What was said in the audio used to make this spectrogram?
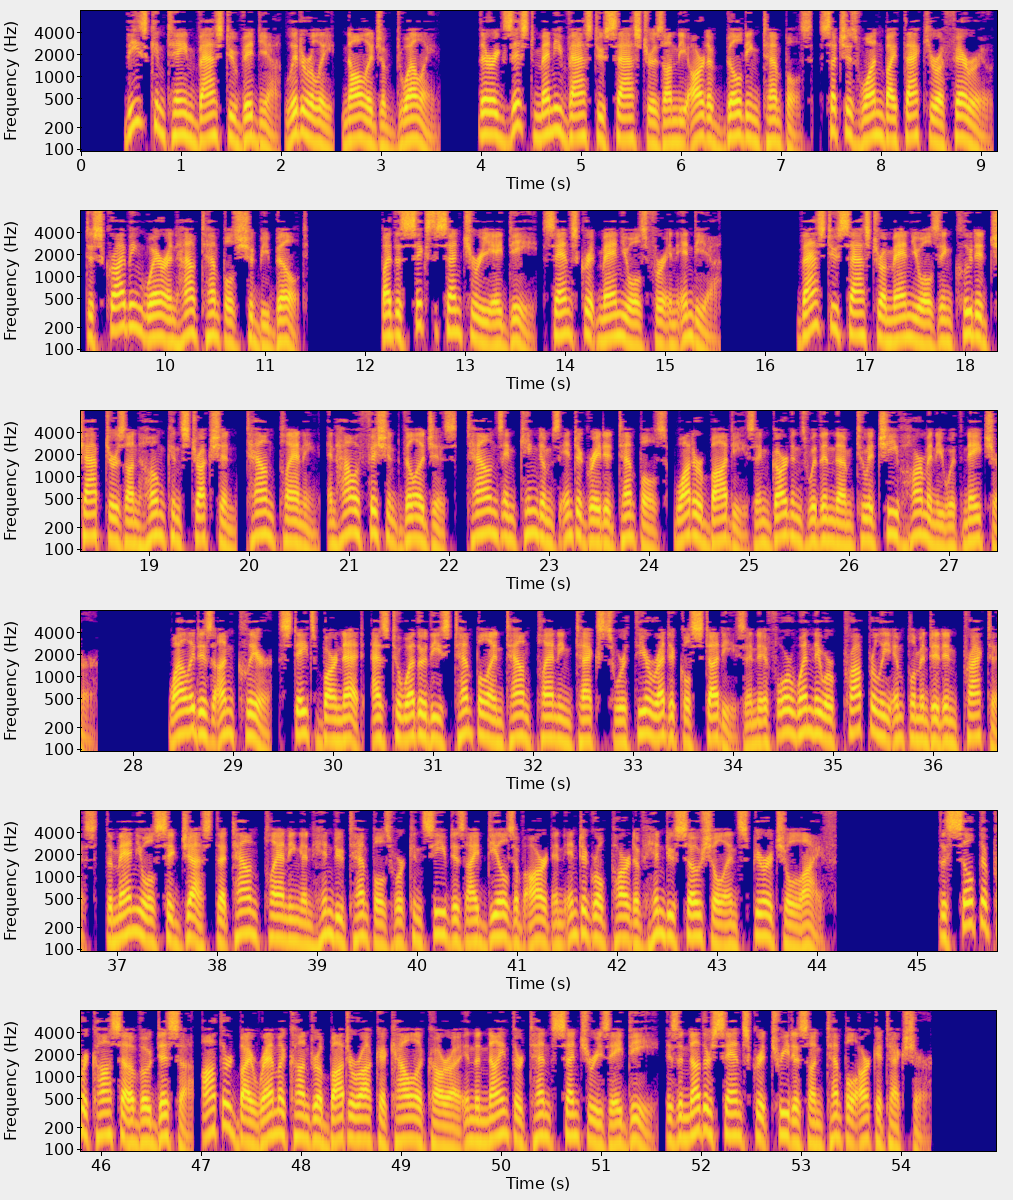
These contain Vastu Vidya literally, knowledge of dwelling. There exist many Vastu Sastras on the art of building temples, such as one by Thakura Pheru, describing where and how temples should be built. By the 6th century AD, Sanskrit manuals for in India Vastu Sastra manuals included chapters on home construction, town planning, and how efficient villages, towns and kingdoms integrated temples, water bodies and gardens within them to achieve harmony with nature. While it is unclear, states Barnett, as to whether these temple and town planning texts were theoretical studies and if or when they were properly implemented in practice, the manuals suggest that town planning and Hindu temples were conceived as ideals of art and integral part of Hindu social and spiritual life. The Silpa Prakasa of Odisha, authored by Ramachandra Bhattaraka Kalakara in the 9th or 10th centuries AD, is another Sanskrit treatise on temple architecture.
